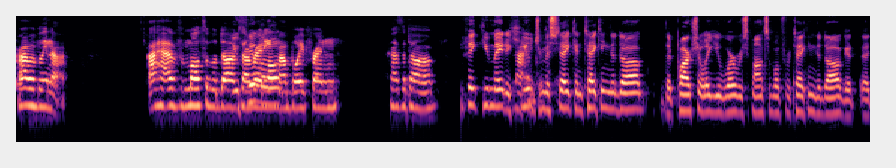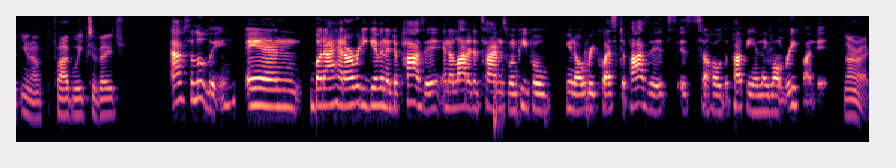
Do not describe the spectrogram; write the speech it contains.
Probably not. I have multiple dogs already. all- My boyfriend has a dog. You think you made a Not huge mistake in taking the dog? That partially you were responsible for taking the dog at, at you know five weeks of age. Absolutely. And but I had already given a deposit and a lot of the times when people, you know, request deposits is to hold the puppy and they won't refund it. All right.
